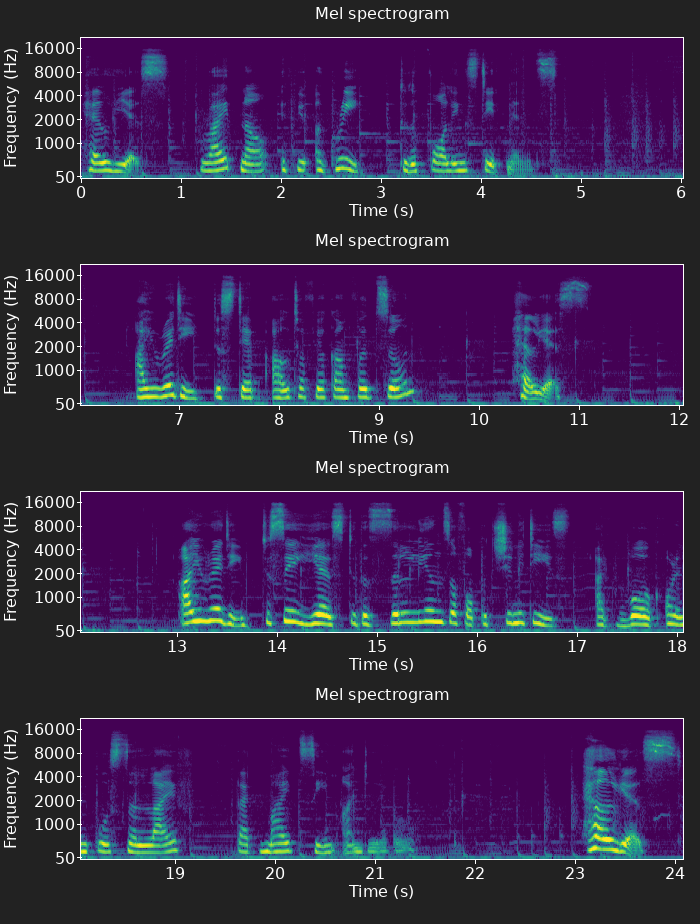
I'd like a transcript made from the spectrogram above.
hell yes right now if you agree to the following statements. Are you ready to step out of your comfort zone? Hell yes. Are you ready to say yes to the zillions of opportunities at work or in personal life that might seem undoable? Hell yes.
